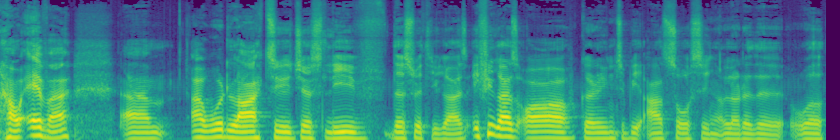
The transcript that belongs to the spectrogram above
However, um, I would like to just leave this with you guys. If you guys are going to be outsourcing a lot of the, well,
